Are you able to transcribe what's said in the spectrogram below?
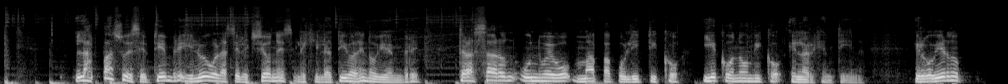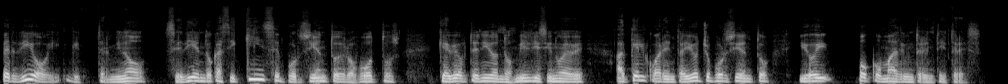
Las pasos de septiembre y luego las elecciones legislativas de noviembre trazaron un nuevo mapa político y económico en la Argentina. El gobierno perdió y terminó cediendo casi 15% de los votos que había obtenido en 2019, aquel 48% y hoy poco más de un 33%.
